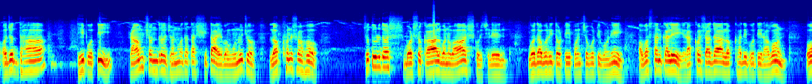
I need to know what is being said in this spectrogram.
অযোধ্যাধিপতি রামচন্দ্র জন্মদাতা সীতা এবং অনুজ লক্ষণ সহ চতুর্দশ বর্ষকাল বনবাস করেছিলেন। গোদাবরী তটে পঞ্চবটী বনে অবস্থানকালে রাক্ষস রাজা লক্ষাধিপতি রাবণ ও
